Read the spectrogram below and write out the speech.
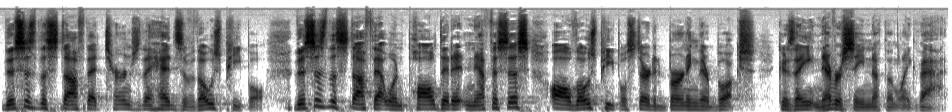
This is the stuff that turns the heads of those people. This is the stuff that when Paul did it in Ephesus, all those people started burning their books because they ain't never seen nothing like that.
